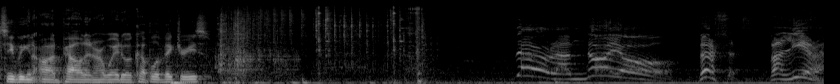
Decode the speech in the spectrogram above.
See if we can odd paladin our way to a couple of victories. Sauranoyo versus Valeera.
